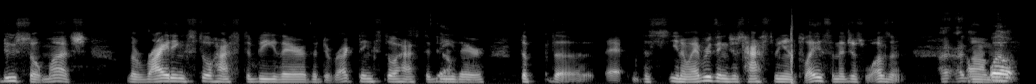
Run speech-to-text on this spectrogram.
do so much. The writing still has to be there. The directing still has to be Yeah. there. The the eh, this you know everything just has to be in place, and it just wasn't. I, I, Um, well,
